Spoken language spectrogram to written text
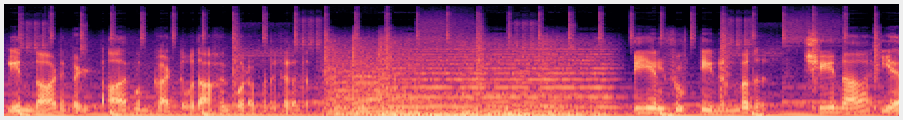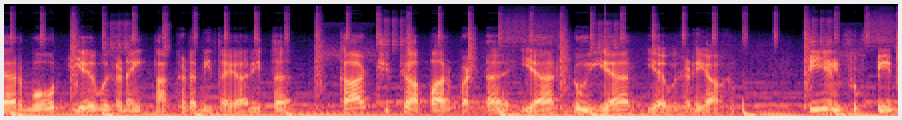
இந்நாடுகள் ஆர்வம் காட்டுவதாக கூறப்படுகிறது. பிஎல் பிப்டீன் என்பது சீனா ஏர்போர்ட் ஏவுகணை அகாடமி தயாரித்த காட்சிக்கு அப்பாற்பட்ட ஏர் டு ஏர் ஏவுகணையாகும். பிஎல் பிப்டீன்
